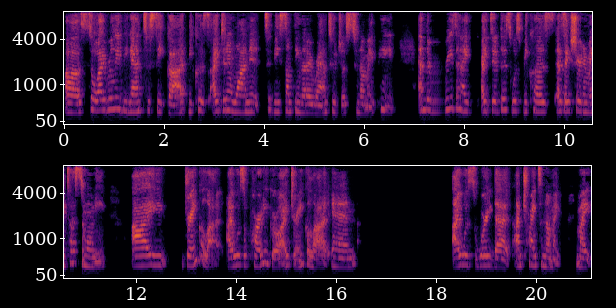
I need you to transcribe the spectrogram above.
Uh, so I really began to seek God because I didn't want it to be something that I ran to just to numb my pain. And the reason I, I did this was because, as I shared in my testimony, I drank a lot. I was a party girl. I drank a lot. And I was worried that I'm trying to numb my, my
